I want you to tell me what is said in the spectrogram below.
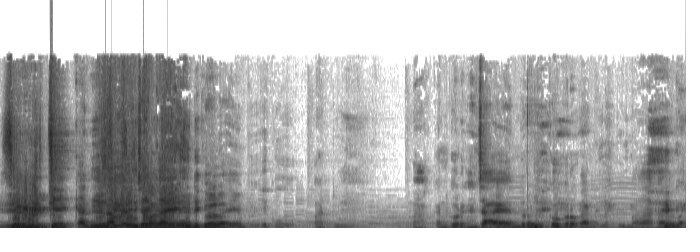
sing ricekan Iya, sampai sampai digoleki Bahkan gorengan Cak Hendro itu gogrokannya lebih mahal, Pak.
